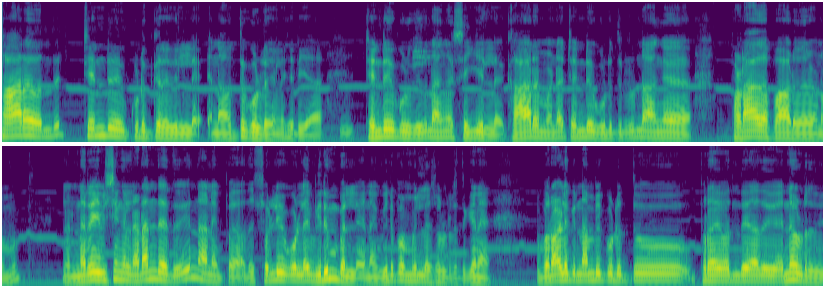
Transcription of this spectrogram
காரை வந்து டெண்டு கொடுக்கறது இல்லை நான் ஒத்துக்கொள்கிறேன் இல்லை சரியா. டெண்டு கொடுக்குறது நாங்கள் செய்யலை. காரம் வேண்டாம் டெண்டு கொடுத்துட்டு நாங்கள் படாத பாடு வரணும் நிறைய விஷயங்கள் நடந்தது. நான் இப்போ அதை சொல்லிக்கொள்ள விரும்பலை. எனக்கு விருப்பம் இல்லை சொல்கிறதுக்கு என்ன? இப்போ ஒரு ஆளுக்கு நம்பி கொடுத்து பிறகு வந்து அது என்ன சொல்கிறது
